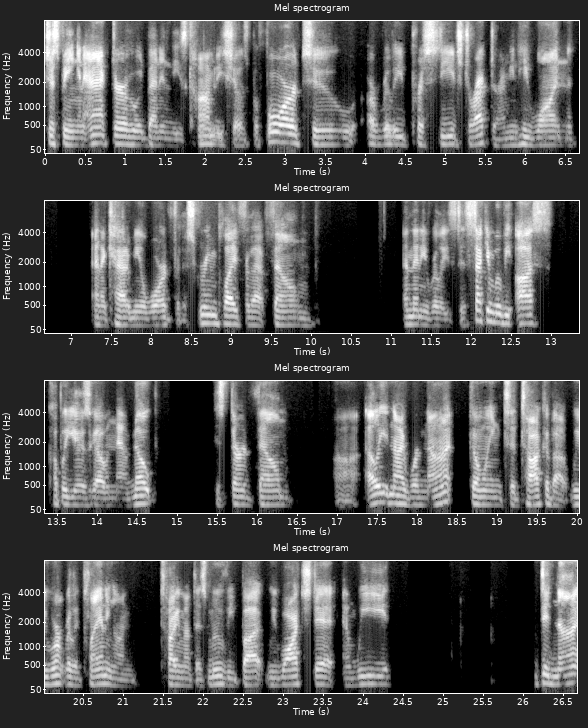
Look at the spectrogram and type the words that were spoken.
just being an actor who had been in these comedy shows before to a really prestige director. I mean, he won an Academy Award for the screenplay for that film. And then he released his second movie, Us, a couple years ago, and now Nope, his third film. Uh, Elliot and I were not going to talk about. We weren't really planning on talking about this movie, but we watched it and we did not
